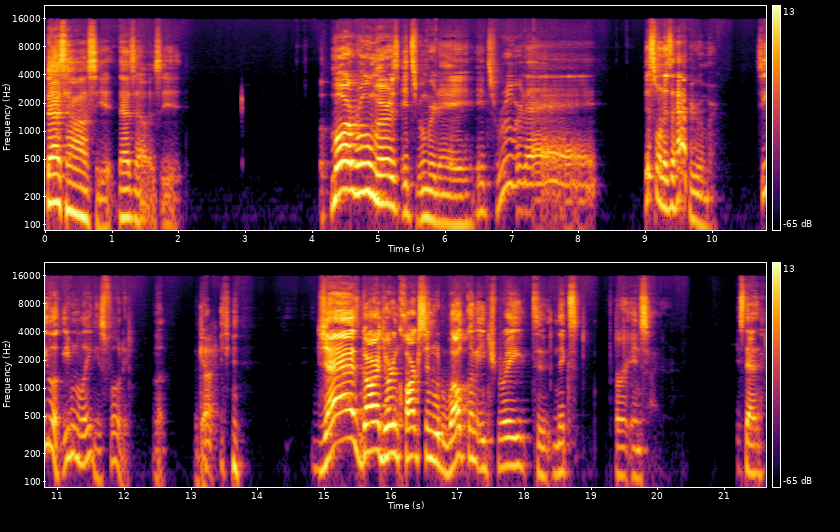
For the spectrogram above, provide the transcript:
that's how I see it. That's how I see it. More rumors. It's rumor day. It's rumor day. This one is a happy rumor. See, look, even the lady is floating. Look, look at it. Jazz guard Jordan Clarkson would welcome a trade to Knicks per insider. That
